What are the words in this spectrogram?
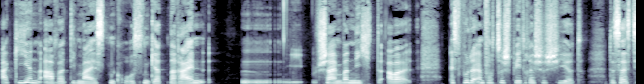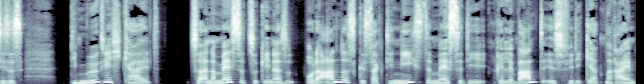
agieren aber die meisten großen Gärtnereien mm, scheinbar nicht. Aber es wurde einfach zu spät recherchiert. Das heißt, dieses, die Möglichkeit, zu einer Messe zu gehen, also oder anders gesagt, die nächste Messe, die relevant ist für die Gärtnereien,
